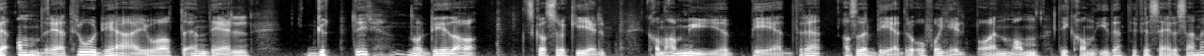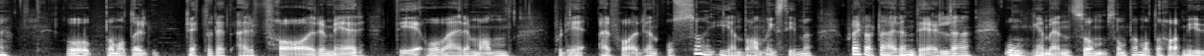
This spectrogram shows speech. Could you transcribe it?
Det andre jeg tror, det er jo at en del gutter, når de da skal søke hjelp, kan ha mye bedre Altså det er bedre å få hjelp av en mann de kan identifisere seg med. Og på en måte rett og slett erfare mer det å være mann. For det erfarer en også i en behandlingstime. For det er klart det er en del uh, unge menn som, som, på en måte har mye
